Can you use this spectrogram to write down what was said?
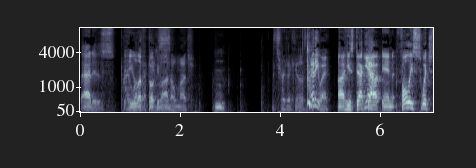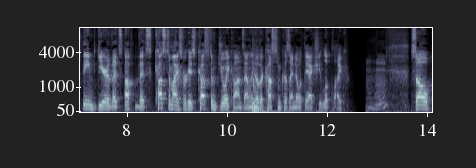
That is. I you love game Pokemon. so much. It's ridiculous. Anyway, Uh, he's decked Yeah. out in fully Switch themed gear that's up that's customized for his custom Joy Cons. I only know they're custom because I know what they actually look like. Mm-hmm. So,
